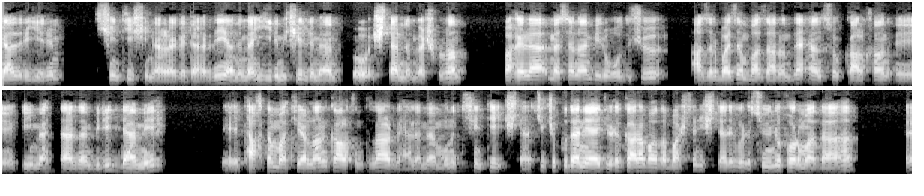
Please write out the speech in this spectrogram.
gəlir yerim tikinti işi ilə əlaqədardır. Yəni mən 22 ildir mən o işlərlə məşğulam. Bax elə məsələn biri odur ki, Azərbaycan bazarında ən çox qalxan e, qiymətlərdən biri dəmir, e, taxta materialların qalxıntılarıdır. Hələ mən bunu tikinti işləri. Çünki bu da nəyə görə? Qarabağda başlayan işlərə görə süni formada e,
